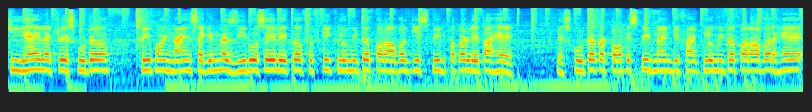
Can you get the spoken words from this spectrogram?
कि यह इलेक्ट्रिक स्कूटर 3.9 सेकंड में ज़ीरो से लेकर 50 किलोमीटर पर आवर की स्पीड पकड़ लेता है। स्कूटर का top speed 95 kilometre per hour है।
